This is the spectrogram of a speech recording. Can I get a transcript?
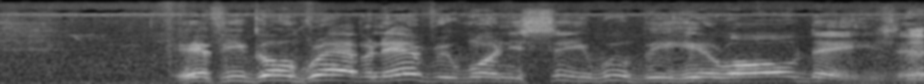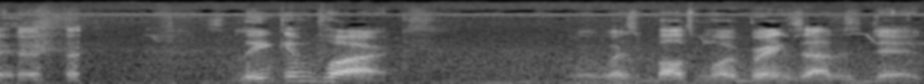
if you go grabbing everyone you see, we'll be here all day, he said. Leakin Park, where West Baltimore brings out his dead.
